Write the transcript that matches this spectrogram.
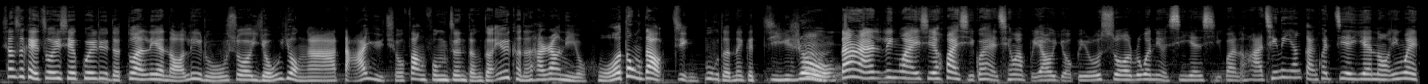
像是可以做一些规律的锻炼哦，例如说游泳啊、打羽球、放风筝等等，因为可能它让你有活动到颈部的那个肌肉。嗯，当然，另外一些坏习惯也千万不要有，比如说，如果你有吸烟习惯的话，请你要赶快戒烟哦，因为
